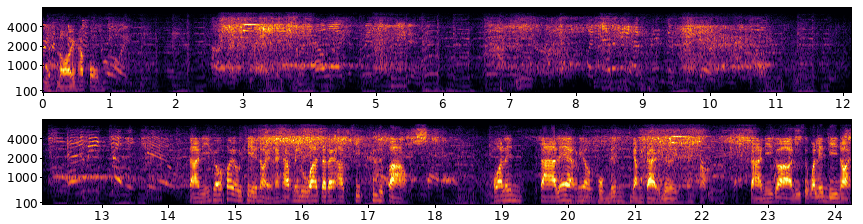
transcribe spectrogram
เรียบร้อยครับผม ตานี้ก็ค่อยโอเคหน่อยนะครับ ไม่รู้ว่าจะได้อัพคลิปขึ้นหรือเปล่า เพราะว่าเล่นตาแรกเนี่ยผมเล่นอย่างไก่เลยนะครับ ตานี้ก็รู้สึกว่าเล่นดีหน่อย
